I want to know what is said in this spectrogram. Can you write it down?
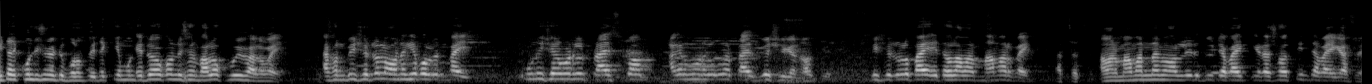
এটার কন্ডিশন একটু বলুন তো এটা কেমন? এটাও কন্ডিশন ভালো খুবই ভালো ভাই। এখন বিষয়টা হলো অনেকে বলবেন ভাই উনিশের মডেল প্রাইস কম আগের মডেলগুলোর প্রাইস বেশি কেন? বিষয়টা হলো ভাই এটা হলো আমার মামার বাইক আচ্ছা আচ্ছা। আমার মামার নামে অলরেডি দুইটা বাইক এটা সহ তিনটা বাইক আছে।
